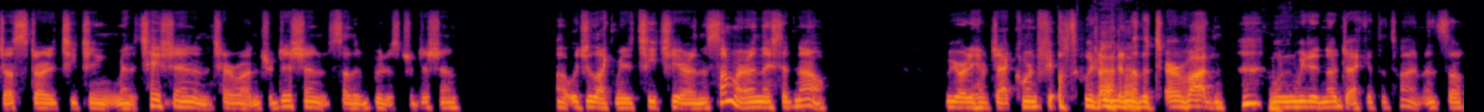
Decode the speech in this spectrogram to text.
just started teaching meditation and the Theravadan tradition, Southern Buddhist tradition. Uh, would you like me to teach here in the summer? And they said, no. We already have Jack Kornfield. we don't need another Theravadan when we didn't know Jack at the time. And so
